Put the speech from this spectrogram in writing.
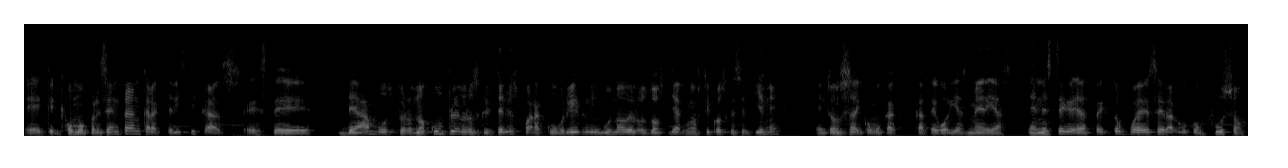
eh, que como presentan características este, de ambos, pero no cumplen los criterios para cubrir ninguno de los dos diagnósticos que se tiene, entonces hay como categorías medias. En este aspecto puede ser algo confuso.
